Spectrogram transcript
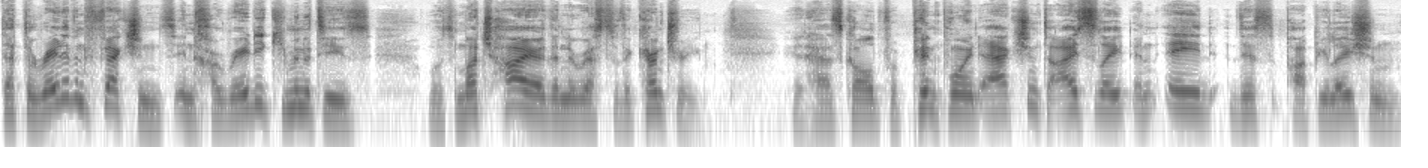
that the rate of infections in Haredi communities was much higher than the rest of the country. It has called for pinpoint action to isolate and aid this population.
